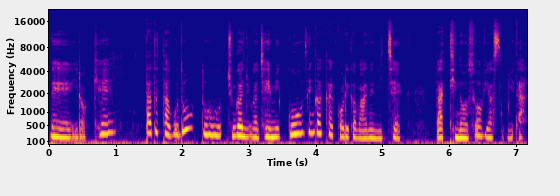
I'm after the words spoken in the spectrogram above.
네 이렇게 따뜻하고도 또 중간중간 재밌고 생각할 거리가 많은 이 책 라틴어 수업이었습니다.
